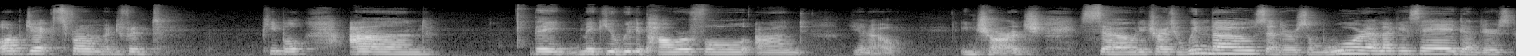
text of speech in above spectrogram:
objects from different people and they make you really powerful and you know in charge. So they try to win those and there's some war like I said and there's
